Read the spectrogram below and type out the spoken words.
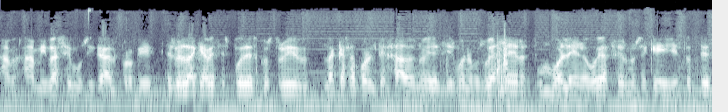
a- a mi base musical, porque es verdad que a veces puedes construir la casa por el tejado ¿no? y decir, bueno, pues voy a hacer un bolero, voy a hacer no sé qué. Entonces,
